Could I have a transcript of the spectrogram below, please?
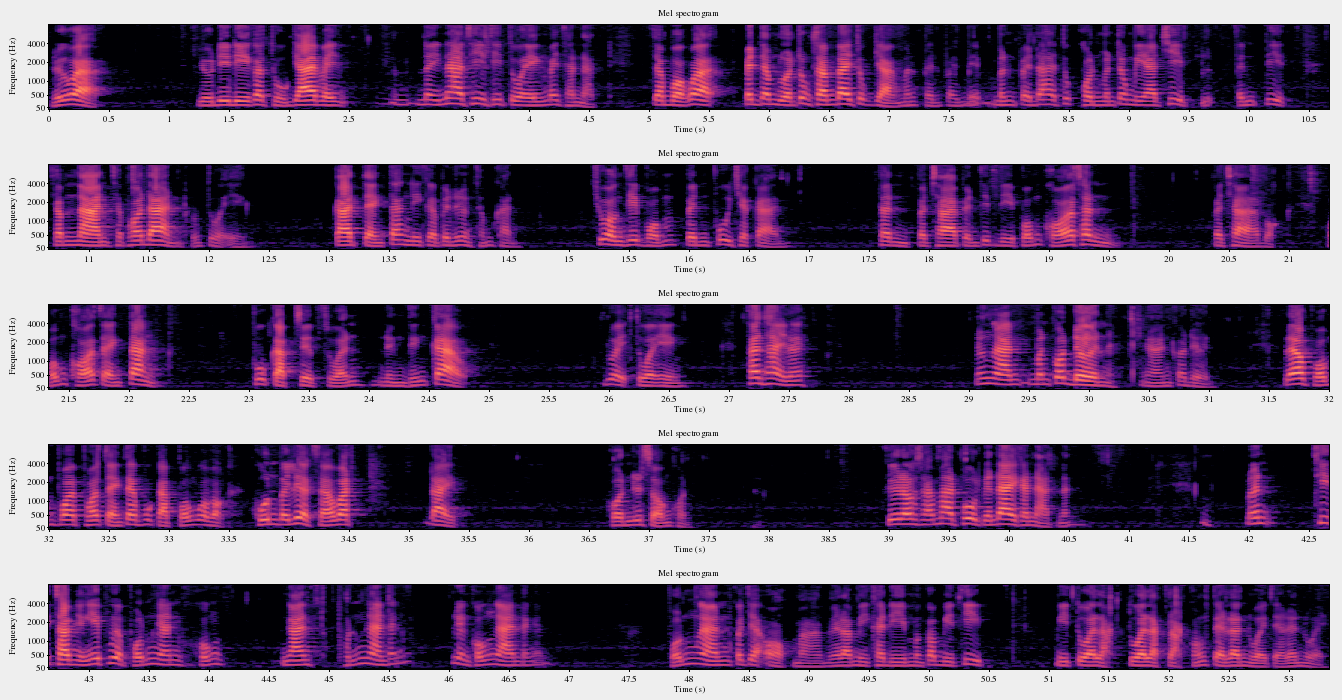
หรือว่า อยู่ดีๆ ก็ถูกย้ายไปในหน้าที่ที่ตัวเองไม่ถนัด จะบอกว่าเป็นตำรวจต้องทำได้ทุกอย่างมันเป็นไปมันไปได้ทุกคนมันต้องมีอาชีพเป็นที่ชำนาญเฉพาะด้านของตัวเอง การแต่งตั้งนี้ก็เป็นเรื่องสำคัญ ช่วงที่ผมเป็นผู้เชี่ยการ ท่านประชาเป็นทิบดี ผมขอท่านประชาบอก ผมขอแต่งตั้งผู้กับสืบสวนหนึ่งถึงเก้าด้วยตัวเอง ท่านให้เลยแล้วงานมันก็เดินงานก็เดิน แล้วผมพอพอแต่งตั้งผู้กับผมก็บอก คุณไปเลือกสาวัตรได้คนหรือสองคน คือเราสามารถพูดกันได้ขนาดนั้นเพราะฉะนั้นที่ทำอย่างนี้เพื่อผลงานของงานผลงานทั้งเรื่องของงานทั้งนั้น ผลงานก็จะออกมา เวลามีคดีมันก็มีที่มีตัวหลักตัวหลัก ๆ ของแต่ละหน่วยแต่ละหน่วย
